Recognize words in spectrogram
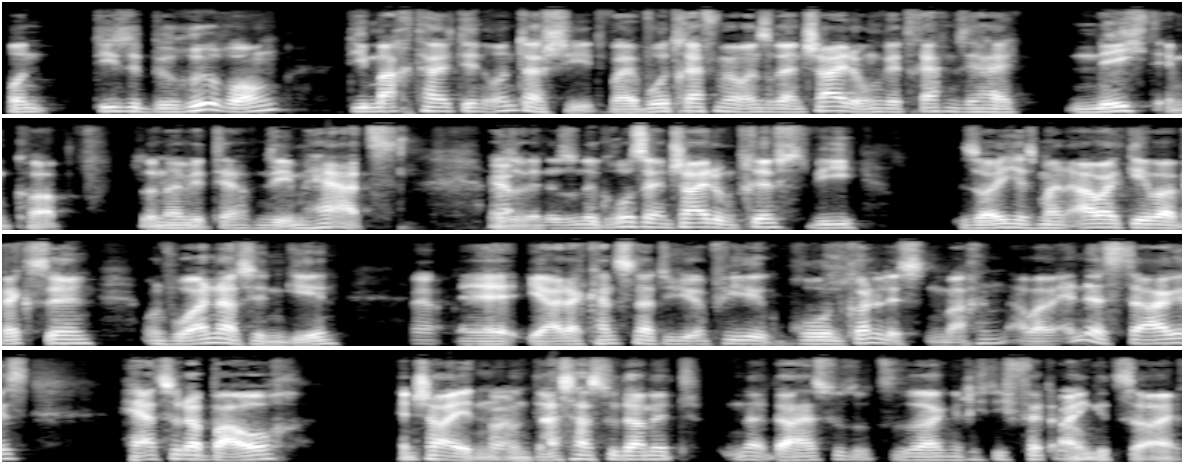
Und diese Berührung, die macht halt den Unterschied. Weil wo treffen wir unsere Entscheidungen? Wir treffen sie halt nicht im Kopf, sondern mhm. wir treffen sie im Herz. Also ja. wenn du so eine große Entscheidung triffst, wie soll ich jetzt meinen Arbeitgeber wechseln und woanders hingehen? Ja, äh, ja da kannst du natürlich irgendwie Pro- und Con-Listen machen, aber am Ende des Tages, Herz oder Bauch, entscheiden. Und das hast du damit, na, da hast du sozusagen richtig fett genau. eingezahlt.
